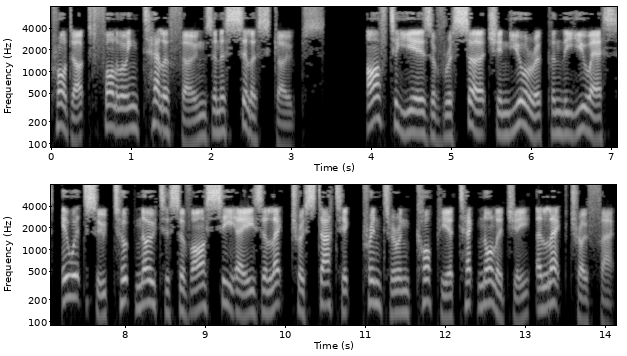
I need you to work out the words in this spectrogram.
product following telephones and oscilloscopes. After years of research in Europe and the US, Iwatsu took notice of RCA's electrostatic printer and copier technology Electrofax.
